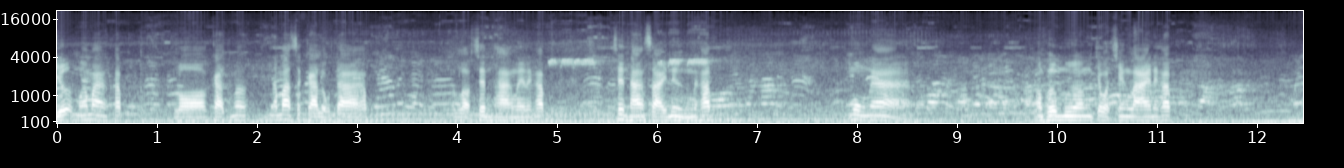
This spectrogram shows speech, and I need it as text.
เยอะมากๆครับ รอกัดนมัสการหลวงตาครับ ตลอดเส้นทางเลยนะครับ เส้นทางสายหนึ่งนะครับ มุ่งหน้าอำเภอเมืองจังหวัดเชียงรายนะครับ ก็มี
